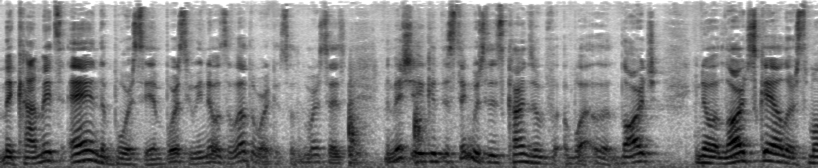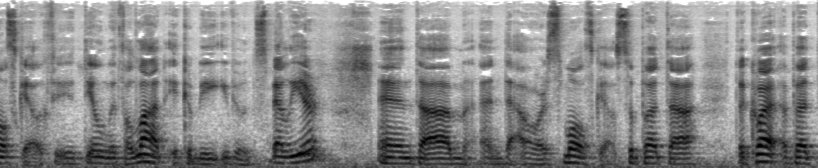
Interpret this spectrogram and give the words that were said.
mekamitz and the borsi, and borsi we know is a leather worker. So the Gemara says the Mishnah you could distinguish these kinds of uh, large, you know, large scale or small scale. If you're dealing with a lot, it could be even smellier, and um, and or small scale. So, but. Uh, the, but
